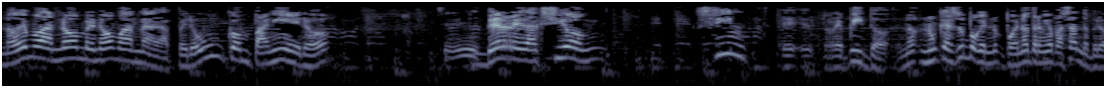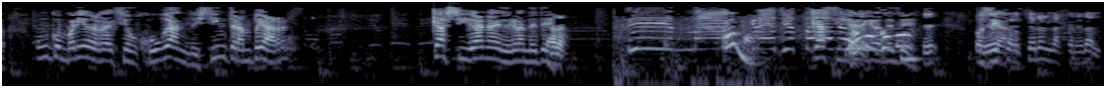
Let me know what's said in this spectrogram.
no debemos dar nombre, no vamos a dar nada, pero un compañero Sí. de redacción, sin, eh, eh, repito, no- nunca se supo que no, porque no terminó pasando, pero un compañero de redacción jugando y sin trampear, casi gana el Grande T. Claro. ¿Cómo? Casi gana el ¿Cómo, Grande T. Eh, O sea, tercero en la general.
